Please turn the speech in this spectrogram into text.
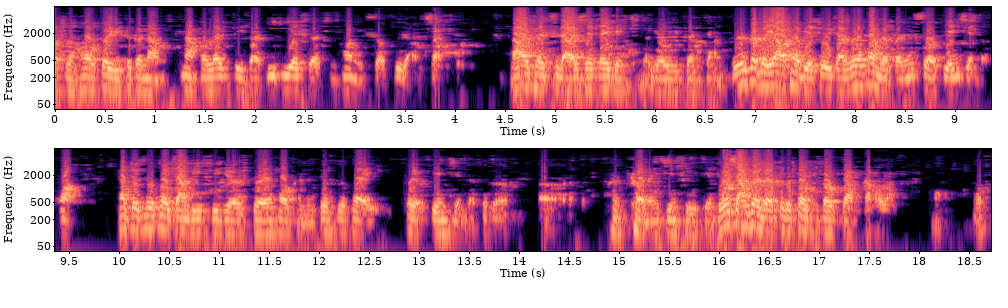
的时候，对于这个 narcolepsy 的 EDS 的情况也是有治疗的效果。然后可以治疗一些非典型的忧郁症，这样。只是这个药特别注意一下，如果患者本身是有癫痫的话，它就是会降低 C G 的之后，可能就是会会有癫痫的这个呃可可能性出现。不过相对的这个 dose 都比较高了。OK。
